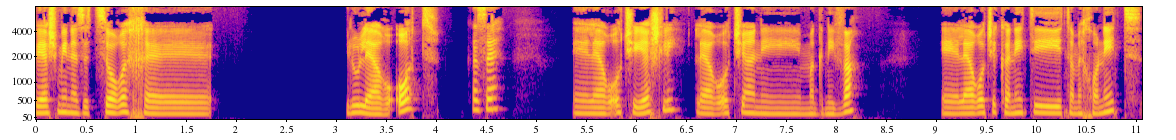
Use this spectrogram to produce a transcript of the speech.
ויש מין איזה צורך אה, כאילו להראות כזה, אה, להראות שיש לי, להראות שאני מגניבה, אה, להראות שקניתי את המכונית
